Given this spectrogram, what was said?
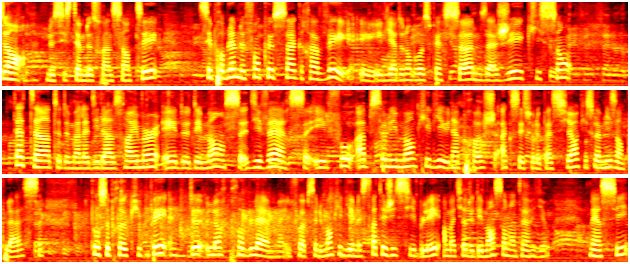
dans le système de soins de santé, ces problèmes ne font que s'aggraver et il y a de nombreuses personnes âgées qui sont atteintes de maladies d'Alzheimer et de démences diverses. il faut absolument qu'il y ait une approche axée sur le patient qui soit mise en place pour se préoccuper de leurs problèmes. Il faut absolument qu'il y ait une stratégie ciblée en matière de démence en Ontario. Merci.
